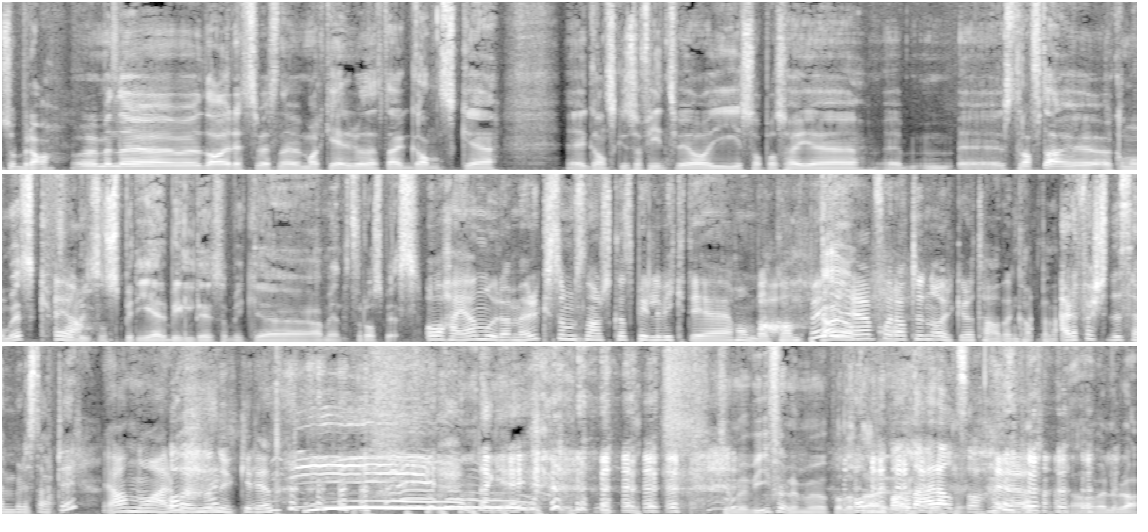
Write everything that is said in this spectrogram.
så bra. Men eh, da rettsvesenet markerer jo dette ganske Ganske så fint ved å gi såpass høye eh, eh, straff da, økonomisk for Ja. de som sprer bilder som ikke er ment for å spes. Og heia Nora Mørk, som snart skal spille viktige håndballkamper, Ja, ja. eh, for at hun orker å ta den kampen. Er det 1. desember det starter? Ja, nå er det Å, bare noen uker igjen. Det er gøy. Til og med vi følger med på dette. Håndball der, altså. Ja, veldig bra.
